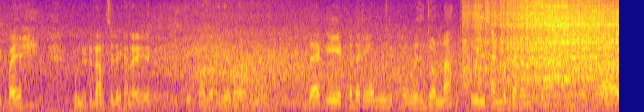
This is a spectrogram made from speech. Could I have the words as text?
এক ভাই উনি একটু এখানে ইয়ে করার জন্য যাই এই একটা দেখলাম ওই যে খবর হয়েছে জন্না ওই যে সাইনবোর্ড দেখা যাচ্ছে আর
